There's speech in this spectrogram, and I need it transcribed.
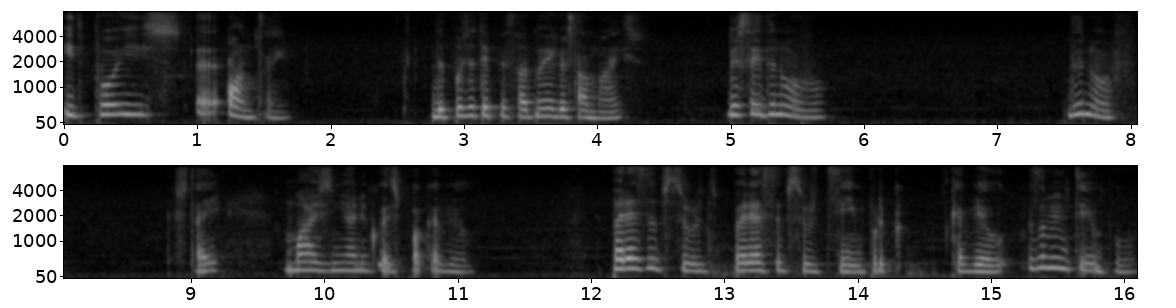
E depois, uh, ontem, depois de ter pensado que não ia gastar mais, gastei de novo. De novo. Gastei mais dinheiro em coisas para o cabelo. Parece absurdo, parece absurdo sim, porque cabelo, mas ao mesmo tempo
